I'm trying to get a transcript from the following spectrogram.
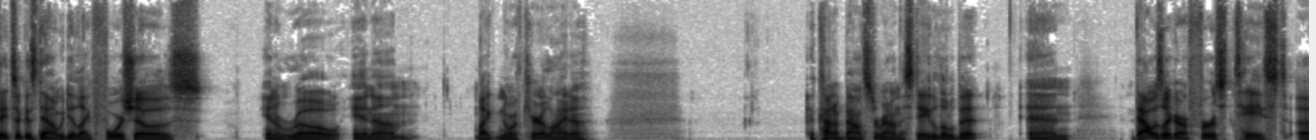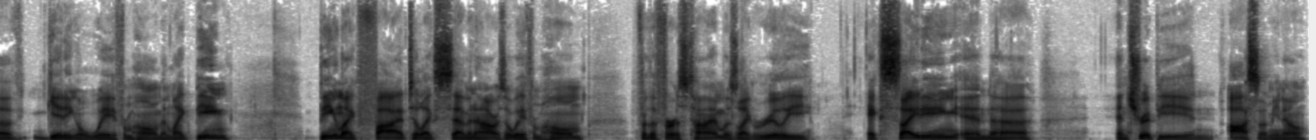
they took us down. We did like four shows in a row in um, like North Carolina. It kind of bounced around the state a little bit, and that was like our first taste of getting away from home and like being being like five to like seven hours away from home for the first time was like really exciting and uh, and trippy and awesome, you know.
